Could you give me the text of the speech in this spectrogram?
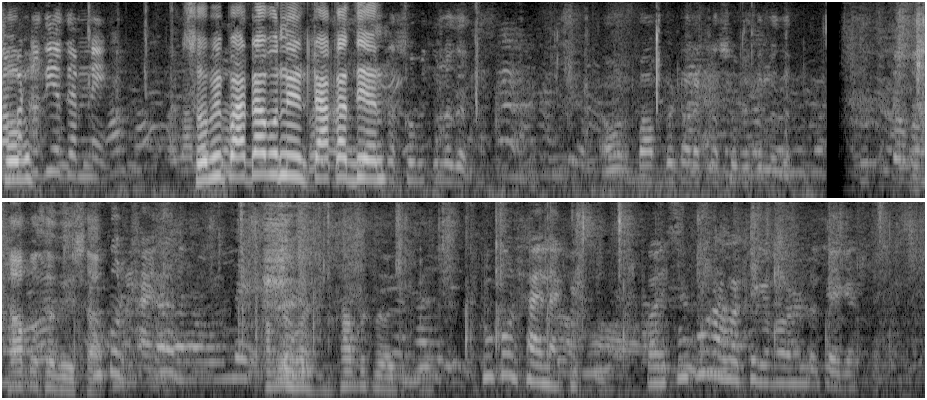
ছবি- দিয়ে ছবি পাঠাবো নি টাকা কুকুর খায় না। কিছু। কুকুর আমার থেকে বড় লোক হয়ে গেছে। না। হ্যাঁ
